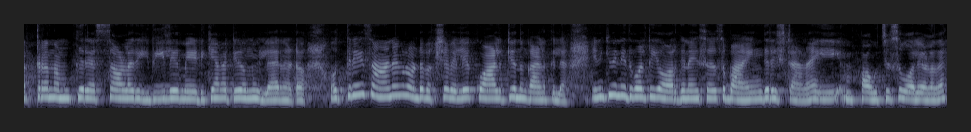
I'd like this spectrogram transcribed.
അത്ര നമുക്ക് രസമുള്ള രീതിയിൽ മേടിക്കാൻ പറ്റിയതൊന്നും ഇല്ലായിരുന്നു കേട്ടോ. ഒത്തിരി സാധനങ്ങളുണ്ട് പക്ഷേ വലിയ ക്വാളിറ്റി ഒന്നും കാണത്തില്ല. എനിക്ക് പിന്നെ ഇതുപോലത്തെ ഈ ഓർഗനൈസേഴ്സ് ഭയങ്കര ഇഷ്ടമാണ്. ഈ പൗച്ചസ് പോലെയുള്ളത്.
